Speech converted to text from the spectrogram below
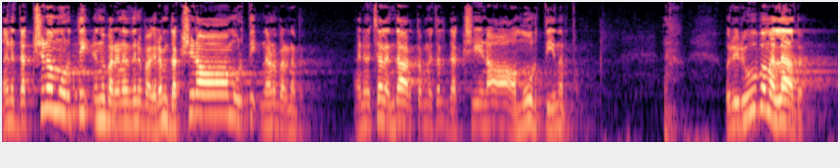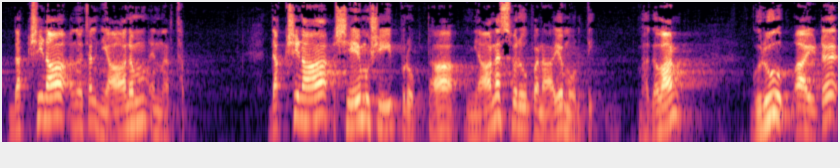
അങ്ങനെ ദക്ഷിണമൂർത്തി എന്ന് പറയുന്നതിന് പകരം ദക്ഷിണാമൂർത്തി എന്നാണ് പറയുന്നത് അതിന് വെച്ചാൽ എന്താ അർത്ഥം എന്ന് വെച്ചാൽ ദക്ഷിണാമൂർത്തി എന്നർത്ഥം. ഒരു രൂപമല്ല അത് ദക്ഷിണ എന്ന് വെച്ചാൽ ജ്ഞാനം എന്നർത്ഥം. ദക്ഷിണ ശേമുഷി പ്രോക്ത ജ്ഞാനസ്വരൂപനായ മൂർത്തി. ഭഗവാൻ ഗുരു ആയിട്ട്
